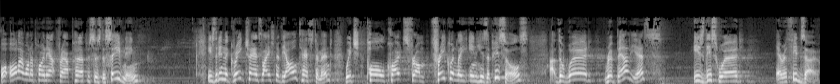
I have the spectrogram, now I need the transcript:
all I want to point out for our purposes this evening is that in the Greek translation of the Old Testament, which Paul quotes from frequently in his epistles, uh, the word rebellious is this word erethizo.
